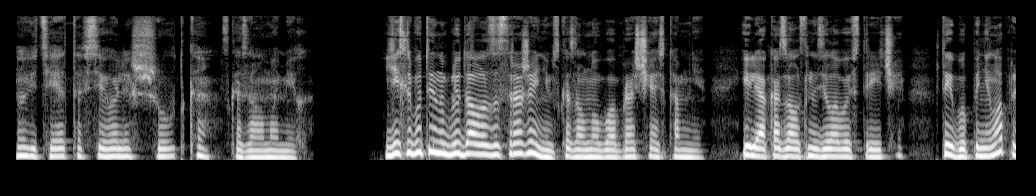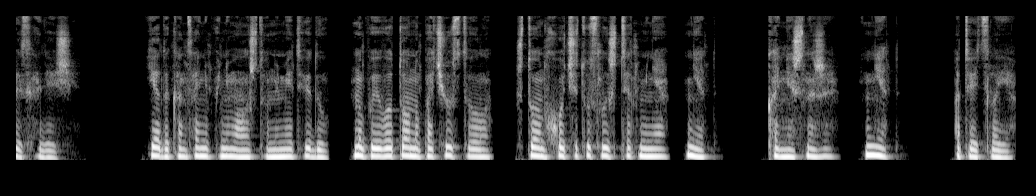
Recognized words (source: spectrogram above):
«Но ведь это всего лишь шутка», — сказала Мамеха. «Если бы ты наблюдала за сражением», — сказал Нобу, обращаясь ко мне, «или оказалась на деловой встрече, ты бы поняла происходящее?» Я до конца не понимала, что он имеет в виду, но по его тону почувствовала, что он хочет услышать от меня «нет». «Конечно же, нет», — ответила я.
